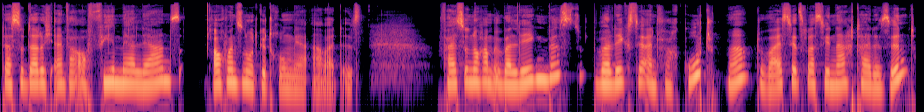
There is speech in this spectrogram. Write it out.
dass du dadurch einfach auch viel mehr lernst, auch wenn es notgedrungen mehr Arbeit ist. Falls du noch am Überlegen bist, überlegst dir einfach gut. Ja? Du weißt jetzt, was die Nachteile sind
